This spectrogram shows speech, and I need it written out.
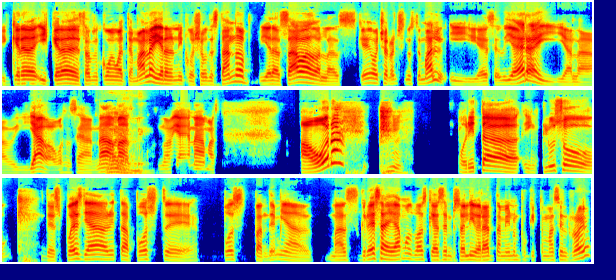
y que era, y que era de stand-up como en Guatemala y era el único show de stand-up y era sábado a las, ¿qué? 8 de la noche, no estoy mal, y ese día era y a la, y ya, vamos, o sea, nada más, no había nada más. Ahora, ahorita, incluso después ya, ahorita post, eh, post pandemia más gruesa, digamos, vamos, que ya se empezó a liberar también un poquito más el rollo.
